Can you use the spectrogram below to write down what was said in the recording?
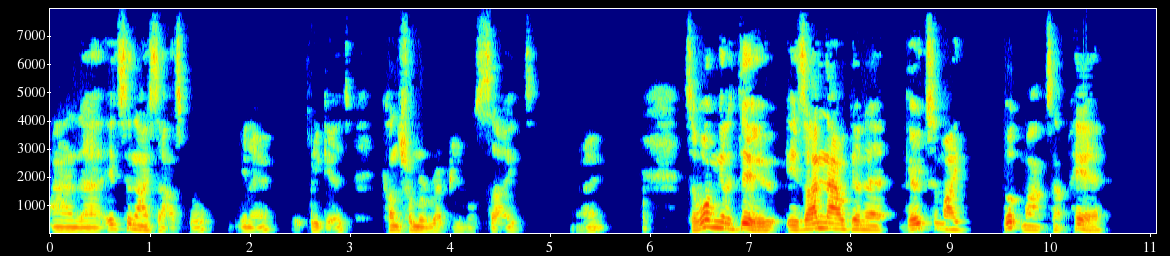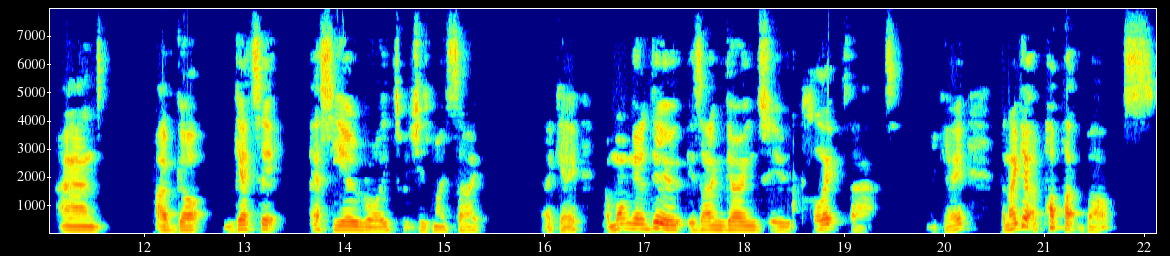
and uh, it's a nice article. You know, pretty good. Comes from a reputable site. Right. So what I'm going to do is I'm now going to go to my bookmarks up here and I've got Get It SEO Roids, which is my site. Okay, and what I'm going to do is I'm going to click that. Okay, then I get a pop-up box.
